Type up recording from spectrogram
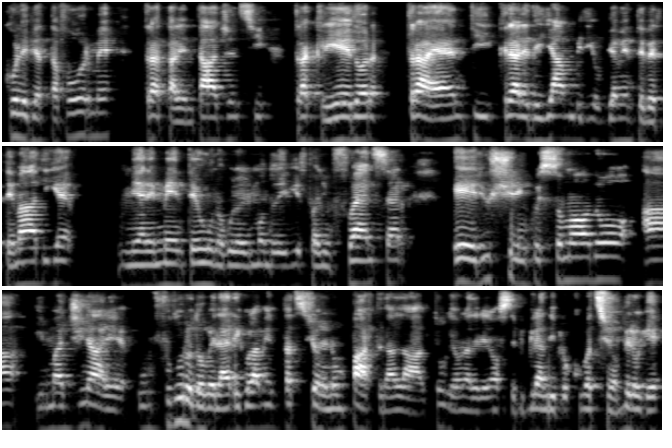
con le piattaforme, tra talent agency, tra creator, tra enti, creare degli ambiti ovviamente per tematiche. Mi viene in mente uno, quello del mondo dei virtual influencer, e riuscire in questo modo a immaginare un futuro dove la regolamentazione non parte dall'alto, che è una delle nostre più grandi preoccupazioni, ovvero che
